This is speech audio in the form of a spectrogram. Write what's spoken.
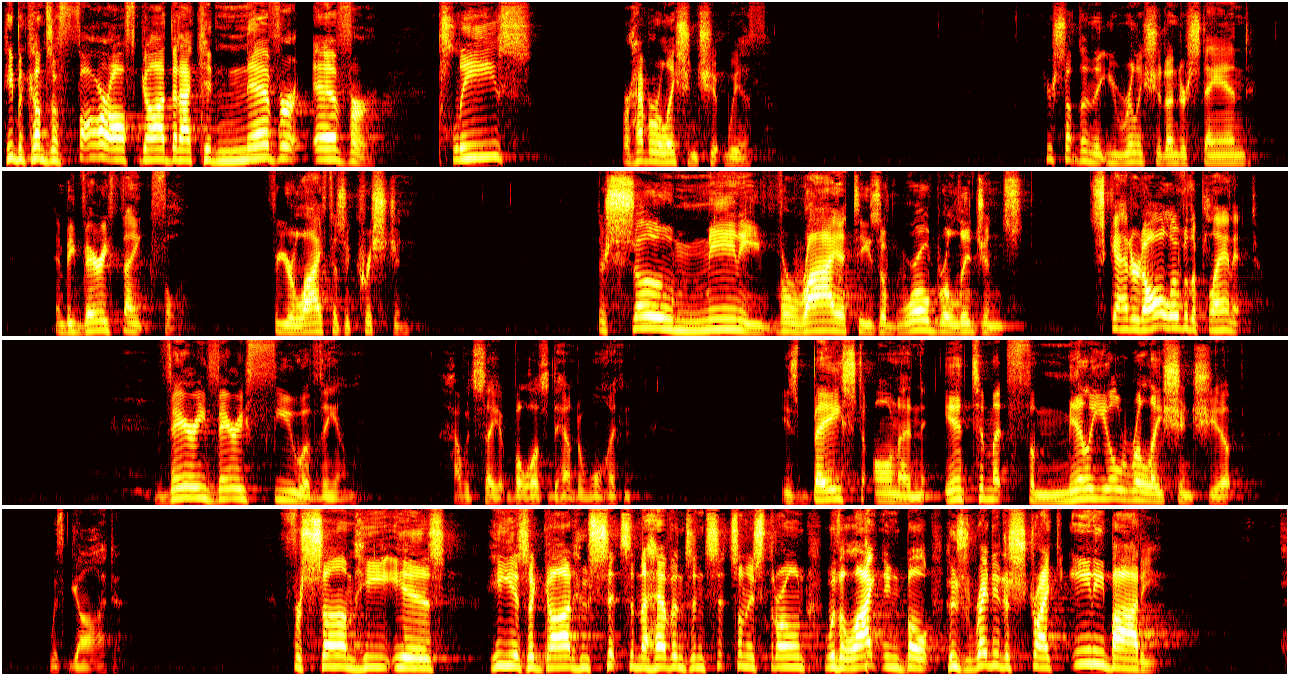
He becomes a far off God that I could never, ever please or have a relationship with. Here's something that you really should understand and be very thankful for your life as a Christian. There's so many varieties of world religions scattered all over the planet. Very, very few of them, I would say it boils down to one, is based on an intimate familial relationship with God. For some, He is he is a God who sits in the heavens and sits on his throne with a lightning bolt, who's ready to strike anybody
